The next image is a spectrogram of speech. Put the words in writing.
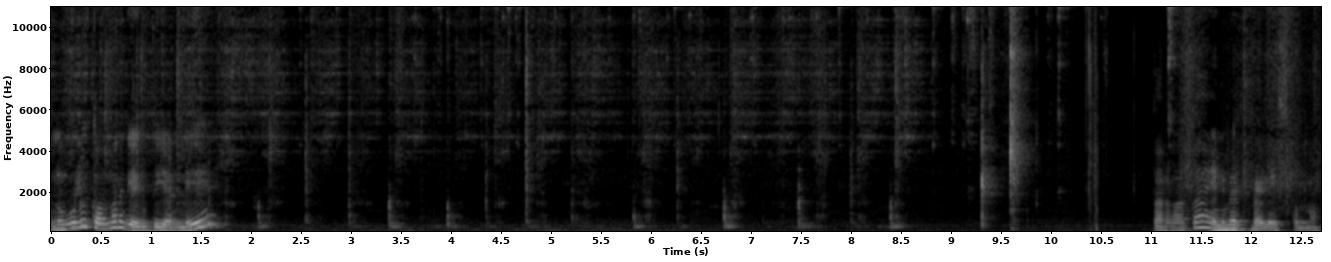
నువ్వులు తొందరగా ఎగుతాయండి తర్వాత ఎండుమిరపకాయలు వేసుకుందాం.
